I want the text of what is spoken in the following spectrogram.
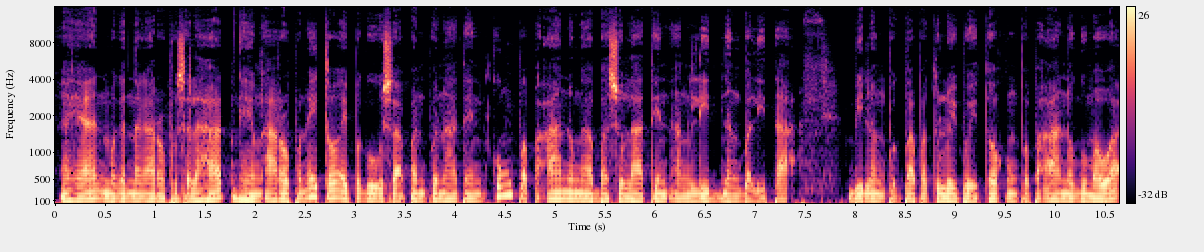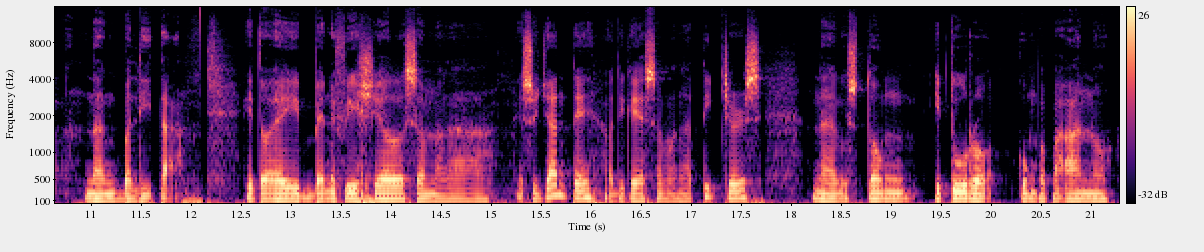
Ayan, magandang araw po sa lahat. Ngayong araw po na ito ay pag-uusapan po natin kung papaano nga ba sulatin ang lead ng balita. Bilang pagpapatuloy po ito kung papaano gumawa ng balita. Ito ay beneficial sa mga estudyante o di kaya sa mga teachers na gustong ituro kung papaano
